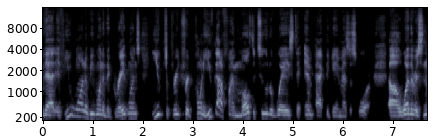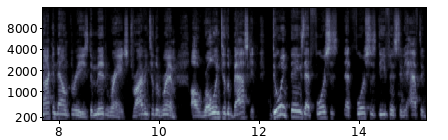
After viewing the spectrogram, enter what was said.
that if you want to be one of the great ones, you three trick pony. You've got to find multitude of ways to impact the game as a scorer. Uh, whether it's knocking down threes, the mid range, driving to the rim, uh, rolling to the basket, doing things that forces that forces defense to have to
